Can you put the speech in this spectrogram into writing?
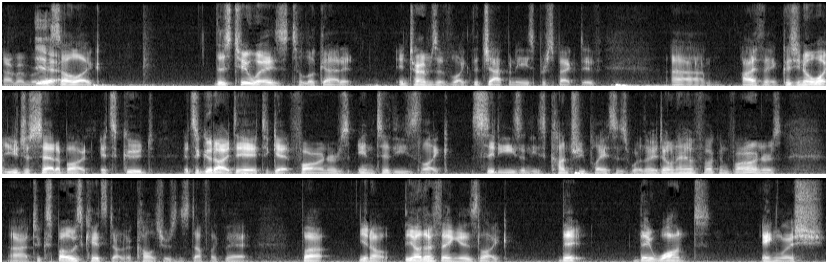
I remember. Yeah. So like, there's two ways to look at it in terms of like the Japanese perspective. Um, I think because you know what you just said about it's good, it's a good idea to get foreigners into these like cities and these country places where they don't have fucking foreigners uh, to expose kids to other cultures and stuff like that. But you know, the other thing is like they they want English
